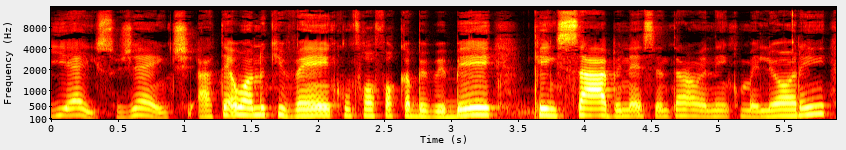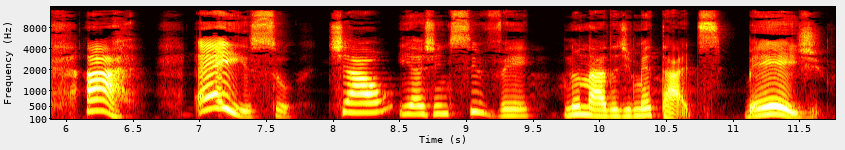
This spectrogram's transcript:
E é isso, gente. Até o ano que vem com fofoca BBB. Quem sabe, né? Se entrar um elenco melhor, hein? Ah, é isso. Tchau e a gente se vê no Nada de Metades. Beijo!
